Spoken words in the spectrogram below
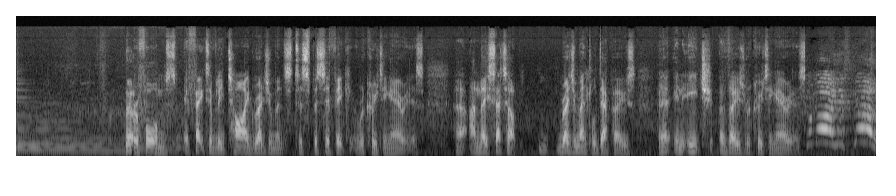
The reforms effectively tied regiments to specific recruiting areas, uh, and they set up regimental depots uh, in each of those recruiting areas. Come on, let's go!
